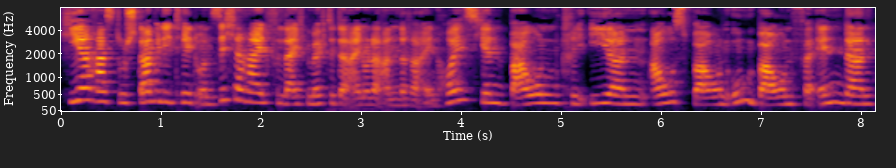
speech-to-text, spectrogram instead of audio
hier hast du Stabilität und Sicherheit. Vielleicht möchte der ein oder andere ein Häuschen bauen, kreieren, ausbauen, umbauen, verändern.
